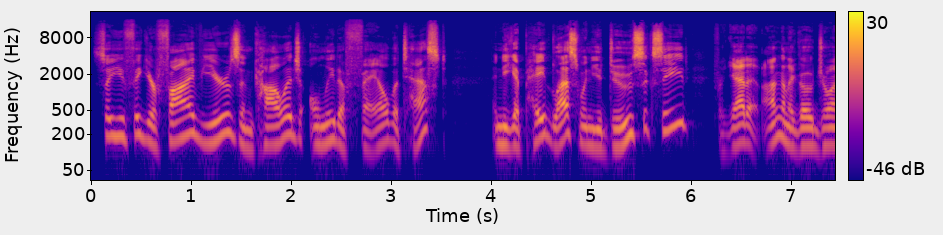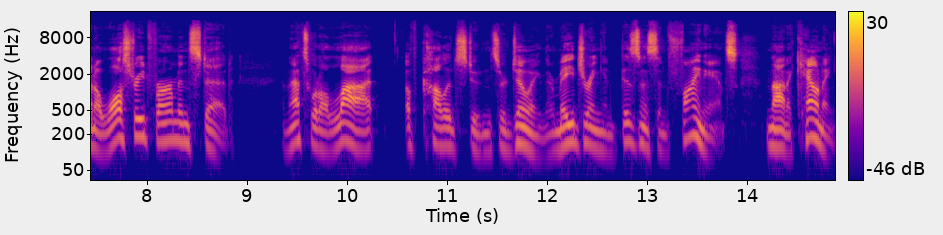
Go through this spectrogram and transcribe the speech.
So you figure five years in college only to fail the test? And you get paid less when you do succeed? Forget it. I'm going to go join a Wall Street firm instead. And that's what a lot of college students are doing. They're majoring in business and finance, not accounting.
